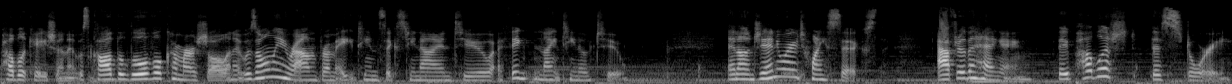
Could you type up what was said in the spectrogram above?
publication. It was called the Louisville Commercial, and it was only around from 1869 to, I think, 1902. And on January 26th, after the hanging, they published this story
